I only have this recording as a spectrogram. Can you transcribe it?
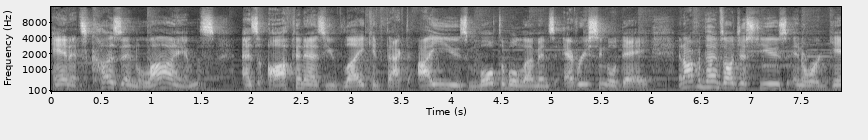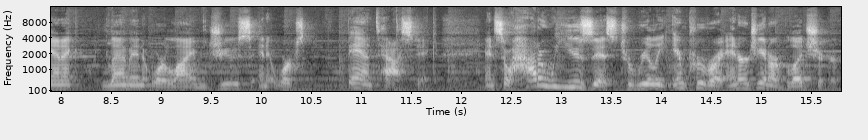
and its cousin limes as often as you like. In fact, I use multiple lemons every single day, and oftentimes I'll just use an organic lemon or lime juice, and it works fantastic. And so how do we use this to really improve our energy and our blood sugar?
